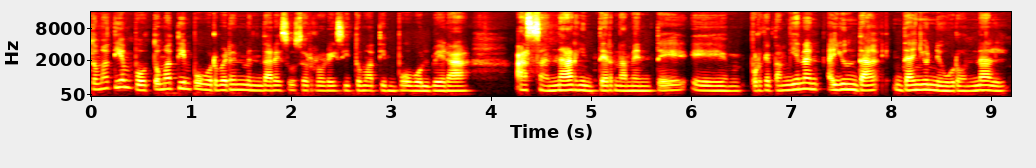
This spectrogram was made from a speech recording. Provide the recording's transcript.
toma tiempo, toma tiempo volver a enmendar esos errores y toma tiempo volver a, sanar internamente, em, porque también hay un daño neuronal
